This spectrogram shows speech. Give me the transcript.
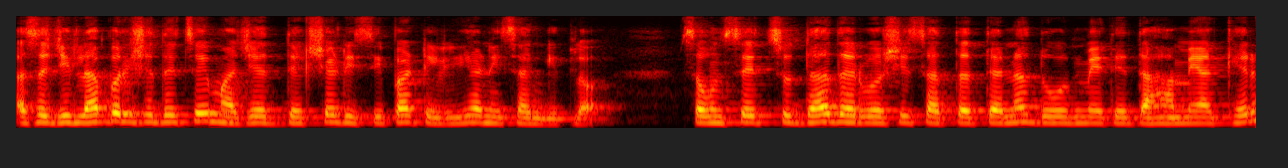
असं जिल्हा परिषदेचे माजी अध्यक्ष डी सी पाटील यांनी सांगितलं. संस्थेत सुद्धा दरवर्षी सातत्यानं दोन मे ते दहा मे अखेर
